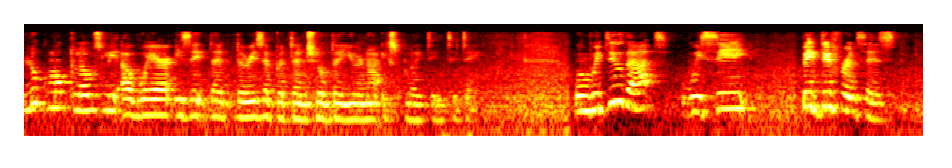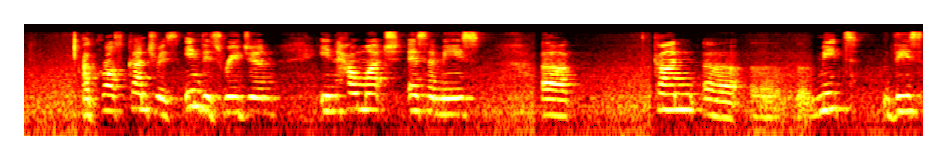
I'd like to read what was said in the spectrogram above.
look more closely at where is it that there is a potential that you're not exploiting today. When we do that, we see big differences across countries in this region in how much SMEs uh, can uh, uh, meet these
